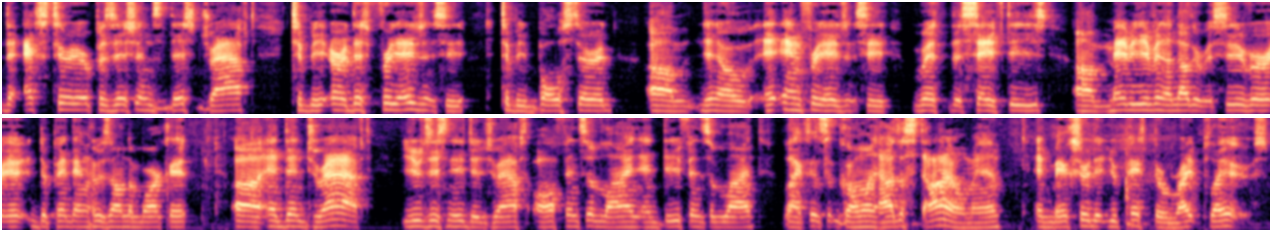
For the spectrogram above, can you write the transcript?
the exterior positions this draft to be or this free agency to be bolstered. Um, you know, in free agency with the safeties um, maybe even another receiver, eh, depending on who's on the market. Uh, and then draft, you just need to draft offensive line and defensive line like it's going out of style, man, and make sure that you pick the right players.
